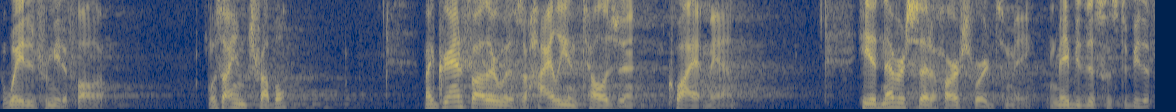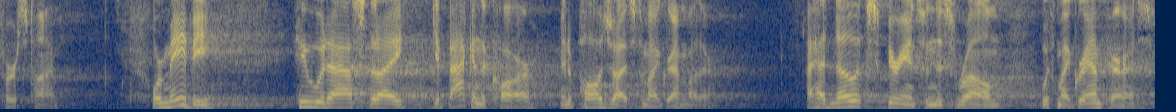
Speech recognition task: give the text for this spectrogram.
and waited for me to follow. Was I in trouble? My grandfather was a highly intelligent, quiet man. He had never said a harsh word to me, and maybe this was to be the first time. Or maybe he would ask that I get back in the car and apologize to my grandmother. I had no experience in this realm with my grandparents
